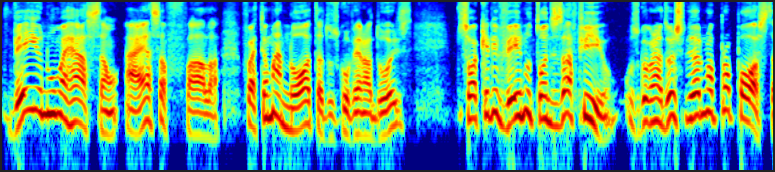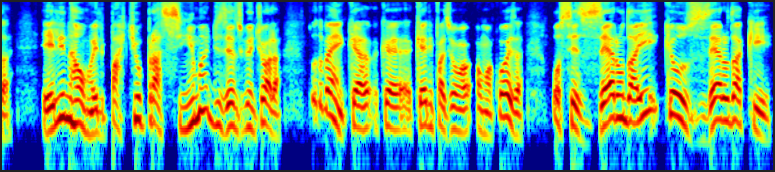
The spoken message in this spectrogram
veio numa reação a essa fala, foi até uma nota dos governadores, só que ele veio no tom de desafio. Os governadores fizeram uma proposta. Ele não, ele partiu para cima, dizendo o seguinte: olha, tudo bem, quer, quer, querem fazer uma, uma coisa? Vocês zeram daí que eu zero daqui.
